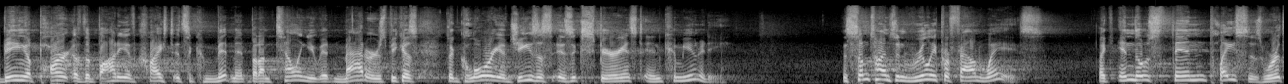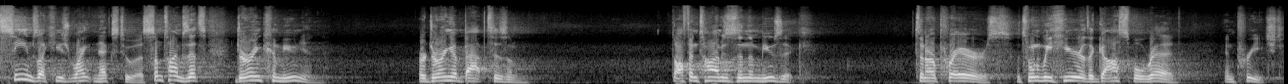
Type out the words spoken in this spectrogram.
Being a part of the body of Christ, it's a commitment, but I'm telling you, it matters because the glory of Jesus is experienced in community. And sometimes in really profound ways. Like in those thin places where it seems like he's right next to us. Sometimes that's during communion or during a baptism. Oftentimes it's in the music, it's in our prayers, it's when we hear the gospel read and preached.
